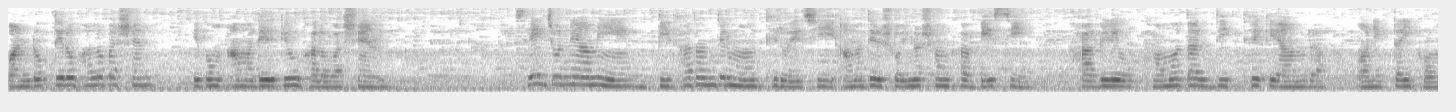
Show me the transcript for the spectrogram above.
পাণ্ডবদেরও ভালোবাসেন এবং আমাদেরকেও ভালোবাসেন। সেই জন্যে আমি দ্বিধাদ্বন্দ্বের মধ্যে রয়েছি। আমাদের সৈন্য সংখ্যা বেশি থাকলেও ক্ষমতার দিক থেকে আমরা অনেকটাই কম।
